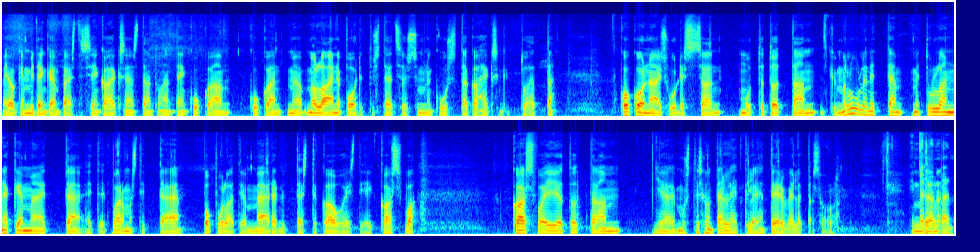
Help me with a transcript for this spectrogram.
me ei oikein mitenkään päästä siihen 800 000 kukaan kukaan. Me, me ollaan aina pohdittu sitä, että se olisi semmoinen 680 000 kokonaisuudessaan, mutta tota, kyllä mä luulen, että me tullaan näkemään, että, että, että varmasti tämä populaation määrä nyt tästä kauheasti ei kasva, kasva ja, tota, ja musta se on tällä hetkellä ihan terveellä tasolla. Niin mä, sanon,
